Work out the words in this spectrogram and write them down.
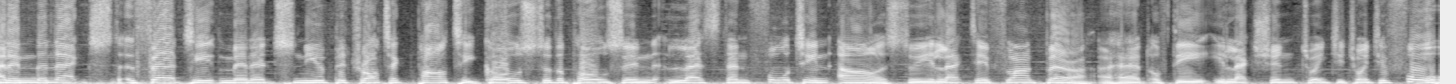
And in the next 30 minutes, New Patriotic Party goes to the polls in less than 14 hours to elect a flag bearer ahead of the election 2024.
